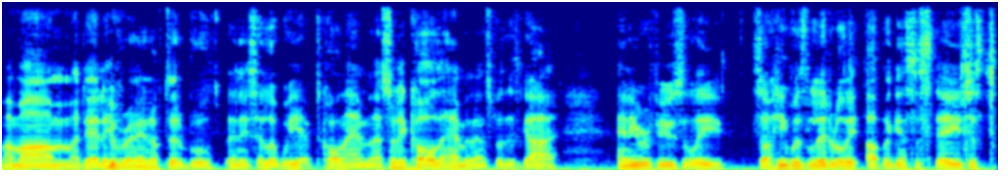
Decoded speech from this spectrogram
My mom and my dad, they ran up to the booth and they said, "Look, we have to call the ambulance." So they Mhm. called the ambulance for this guy, and he refused to leave. So he was literally up against the stage, just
